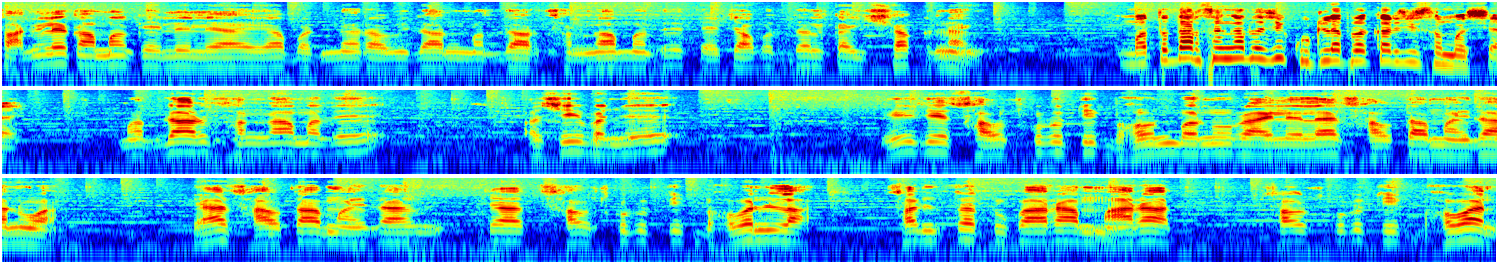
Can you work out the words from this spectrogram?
चांगले कामं केलेले आहे या बडनेरा विधान मतदारसंघामध्ये. त्याच्याबद्दल काही शक नाही. मतदारसंघात अशी कुठल्या प्रकारची समस्या आहे? मतदारसंघामध्ये अशी म्हणजे हे जे सांस्कृतिक भवन बनून राहिलेलं आहे सावता मैदानवर त्या सावता मैदानच्या सांस्कृतिक भवनला संत तुकाराम महाराज सांस्कृतिक भवन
